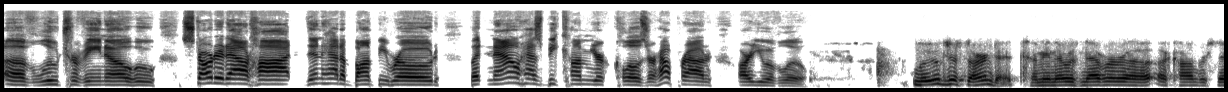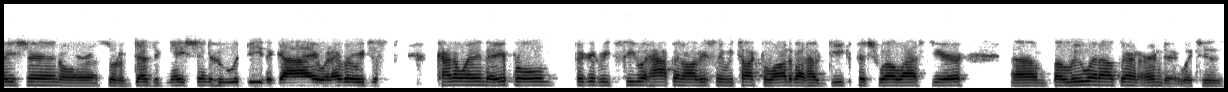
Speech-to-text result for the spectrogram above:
of Lou Trivino, who started out hot, then had a bumpy road, but now has become your closer? How proud are you of Lou? Lou just earned it. I mean, there was never a, a conversation or a sort of designation who would be the guy or whatever. We just kind of went into April, figured we'd see what happened. Obviously, we talked a lot about how Deke pitched well last year, um, but Lou went out there and earned it, which is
